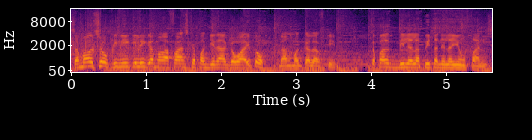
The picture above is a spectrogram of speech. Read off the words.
Sa mall show, kinikilig ang mga fans kapag ginagawa ito ng magka-love team. Kapag dilalapitan nila yung fans,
